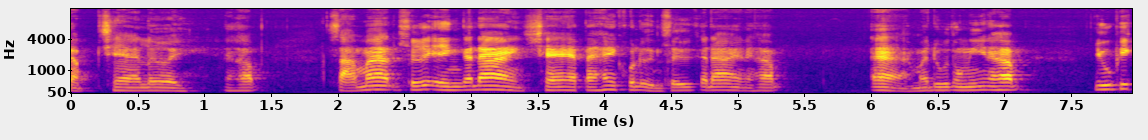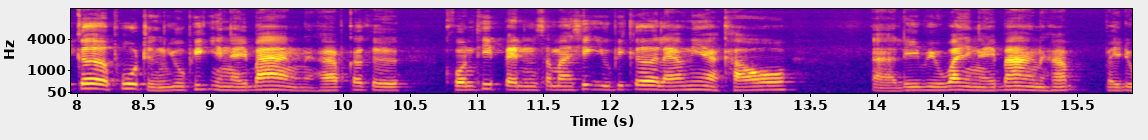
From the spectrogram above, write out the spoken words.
กับแชร์เลยนะครับ สามารถซื้อเองก็ได้ แชร์ไปให้คนอื่นซื้อก็ได้นะครับ อ่า มาดูตรงนี้นะครับ u p i c k e r พูดถึง u p i c ยังไงบ้างนะครับ ก็คือคนที่เป็นสมาชิก u p i c k e r แล้วเนี่ยเขาอ่ารีวิวว่ายังไงบ้างนะครับ ไปดู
